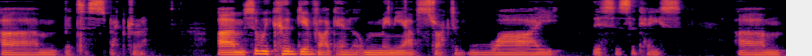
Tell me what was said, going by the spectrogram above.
um, bits of spectra. Um, so we could give like a little mini abstract of why this is the case. Um,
